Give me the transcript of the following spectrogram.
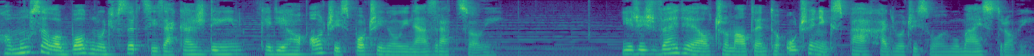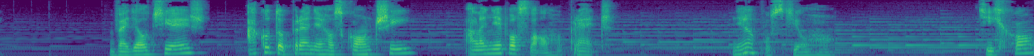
ho muselo bodnúť v srdci za každým, keď jeho oči spočinuli na zradcovi. Ježiš vedel, čo mal tento učeník spáchať voči svojmu majstrovi. Vedel tiež, ako to pre neho skončí, ale neposlal ho preč. Neopustil ho. Ticho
